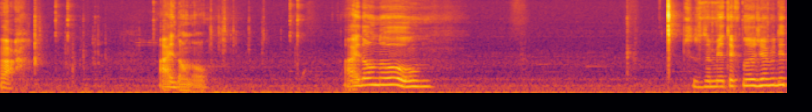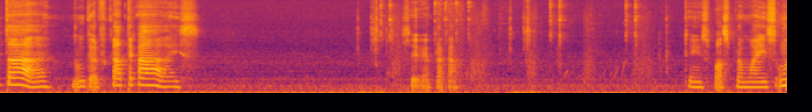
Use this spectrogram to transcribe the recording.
Ah, I don't know. I don't know. Preciso da minha tecnologia militar. Não quero ficar atrás. Você vem pra cá. Tem espaço para mais um,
